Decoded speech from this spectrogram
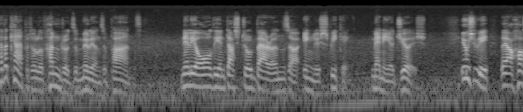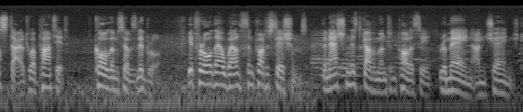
have a capital of hundreds of millions of pounds. Nearly all the industrial barons are English-speaking. Many are Jewish. Usually they are hostile to apartheid, call themselves liberal. Yet for all their wealth and protestations, the nationalist government and policy remain unchanged.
